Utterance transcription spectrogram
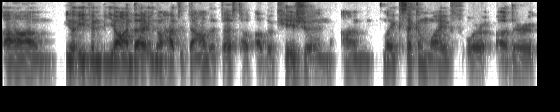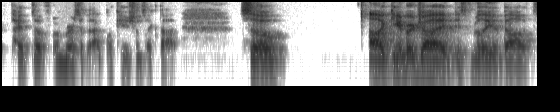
um, you know, even beyond that, you don't have to download a desktop application um, like Second Life or other types of immersive applications like that. So, uh, GamerJibe is really about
